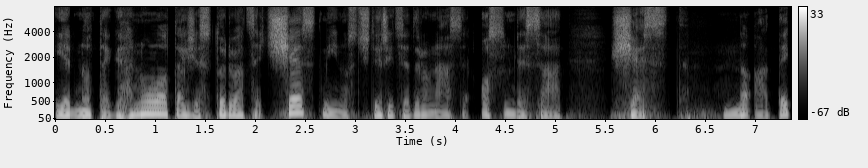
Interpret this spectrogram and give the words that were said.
jednotek hnulo, takže 126 minus 40 rovná se 86. No a teď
